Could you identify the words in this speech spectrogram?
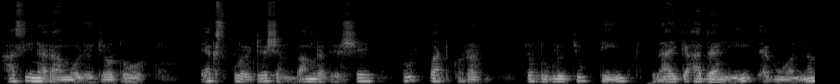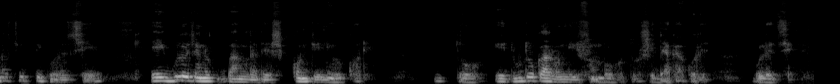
হাসিনার আমলে যত এক্সপ্লয়টেশন বাংলাদেশে লুটপাট করার যতগুলো চুক্তি লাইক আদানি এবং অন্যান্য চুক্তি করেছে, এইগুলো যেন বাংলাদেশ কন্টিনিউ করে। তো এই দুটো কারণেই সম্ভবত সে দেখা করে বলেছে।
